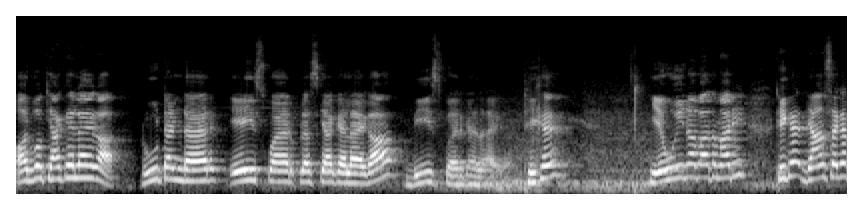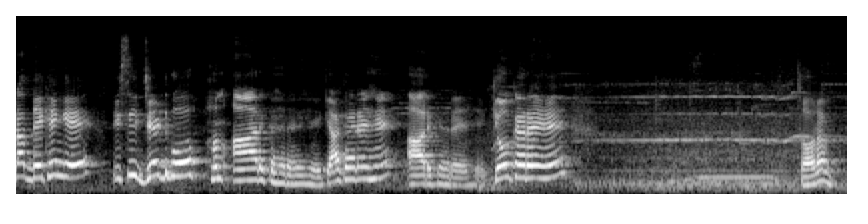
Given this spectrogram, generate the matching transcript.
और वो क्या कहलाएगा? Root under A square plus क्या कहलाएगा? बी स्क्वायर कहलाएगा, ठीक है? ये हुई ना बात हमारी, ठीक है? ध्यान से अगर आप देखेंगे इसी जेड को हम आर कह रहे हैं। क्या कह रहे हैं? आर कह रहे हैं। क्यों कह रहे हैं? सौरभ?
